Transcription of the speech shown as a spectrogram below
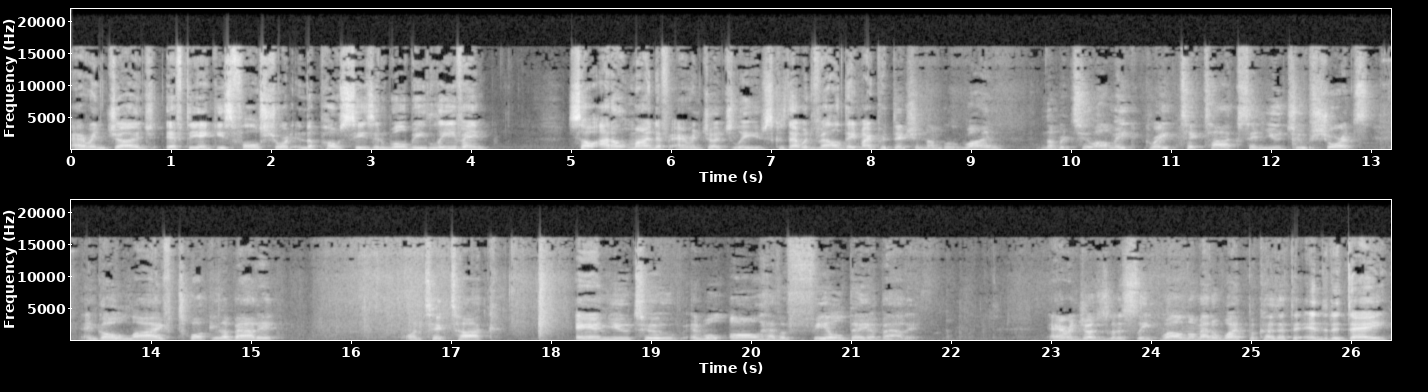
Aaron Judge, if the Yankees fall short in the postseason, will be leaving. So I don't mind if Aaron Judge leaves because that would validate my prediction number one. Number two, I'll make great TikToks and YouTube shorts and go live talking about it on TikTok and YouTube, and we'll all have a field day about it. Aaron Judge is going to sleep well no matter what because at the end of the day,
